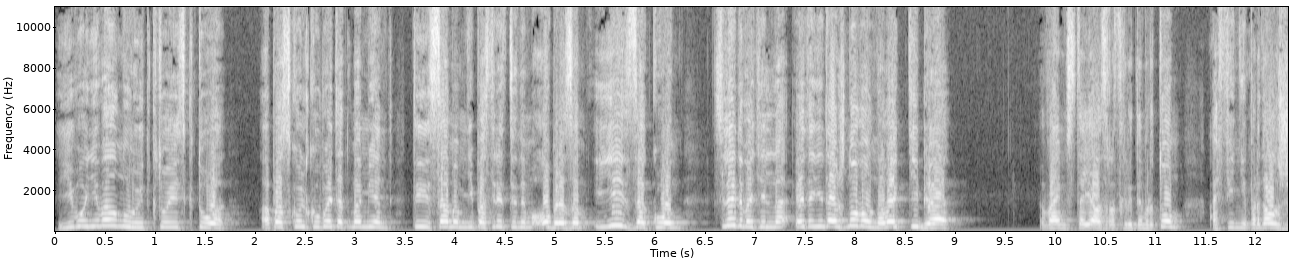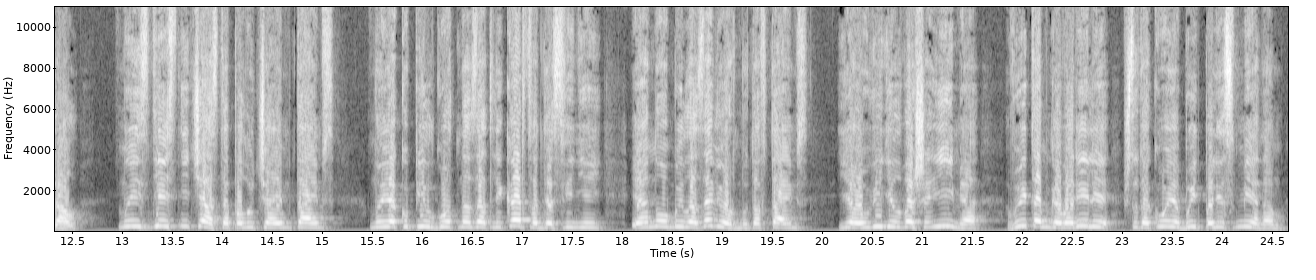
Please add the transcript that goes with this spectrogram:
Его не волнует, кто есть кто, а поскольку в этот момент ты самым непосредственным образом и есть закон, следовательно, это не должно волновать тебя. Вайм стоял с раскрытым ртом, а Финни продолжал. Мы здесь не часто получаем Таймс, но я купил год назад лекарство для свиней, и оно было завернуто в Таймс. Я увидел ваше имя. Вы там говорили, что такое быть полисменом.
